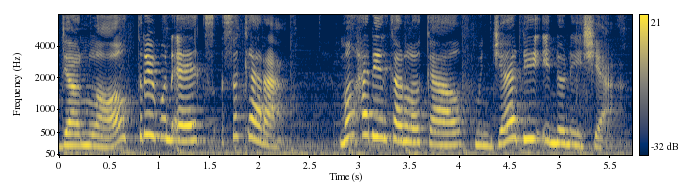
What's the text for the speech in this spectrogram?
Download Tribun X sekarang menghadirkan lokal menjadi Indonesia.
